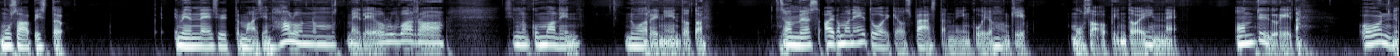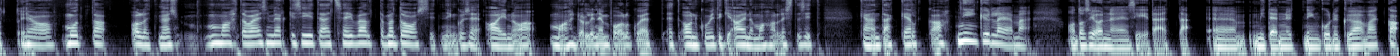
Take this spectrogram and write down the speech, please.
musaapisto menneisyyttä mä olisin halunnut, mutta meillä ei ollut varaa silloin, kun mä olin nuori, niin tota, se on myös aikamoinen etuoikeus päästä niin kuin johonkin musaopintoihin. Ne on tyyriitä. On, juttuja. joo, mutta olet myös mahtava esimerkki siitä, että se ei välttämättä ole sit niinku se ainoa mahdollinen polku, että et on kuitenkin aina mahdollista sit kääntää kelkkaa. Niin kyllä, ja mä oon tosi onnellinen siitä, että ö, miten nyt niin kuin nykyään vaikka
